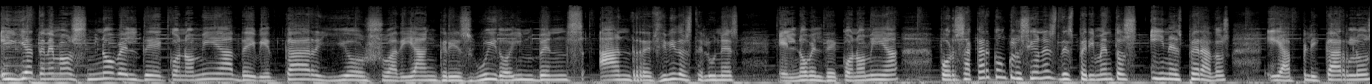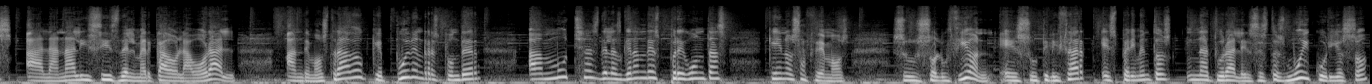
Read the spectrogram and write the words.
Y ya tenemos Nobel de Economía, David Carr, Joshua Diane, Chris Guido Invens han recibido este lunes el Nobel de Economía por sacar conclusiones de experimentos inesperados y aplicarlos al análisis del mercado laboral. Han demostrado que pueden responder a muchas de las grandes preguntas que nos hacemos. Su solución es utilizar experimentos naturales. Esto es muy curioso,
